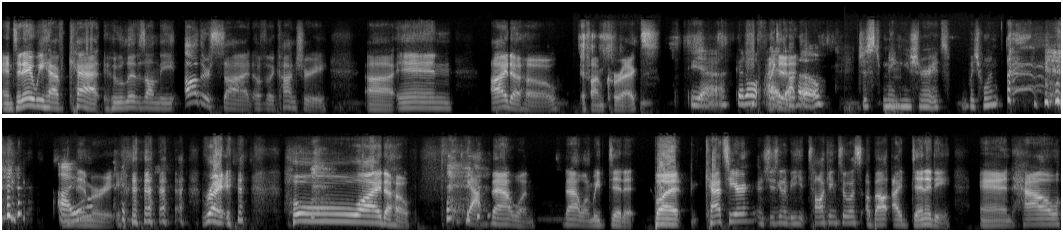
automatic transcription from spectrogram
and today we have Kat, who lives on the other side of the country, uh, in Idaho, if I'm correct. Yeah, good old I. Idaho. Just hmm. making sure it's which one? Iowa. Memory. right. Oh, Idaho. yeah. That one. That one. We did it. But Kat's here and she's going to be talking to us about identity and how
